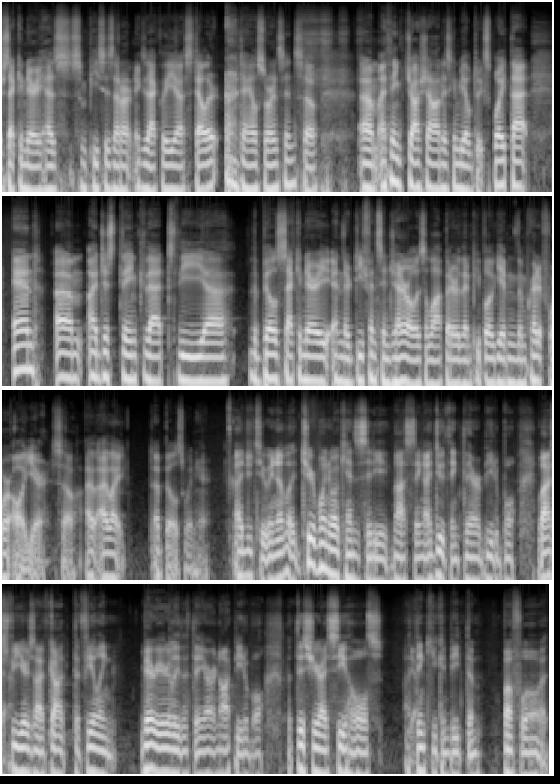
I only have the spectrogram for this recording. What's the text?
their secondary has some pieces that aren't exactly uh, stellar. Daniel Sorensen, so um, I think Josh Allen is going to be able to exploit that. And um, I just think that the uh, the Bills secondary and their defense in general is a lot better than people have given them credit for all year. So I, I like a Bills win here. I do too. And I'm, to your point about Kansas City, last thing, I do think they are beatable. Last Yeah. few years, I've got the feeling very early that they are not beatable. But this year, I see holes. I Yeah. think you can beat them. Buffalo,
